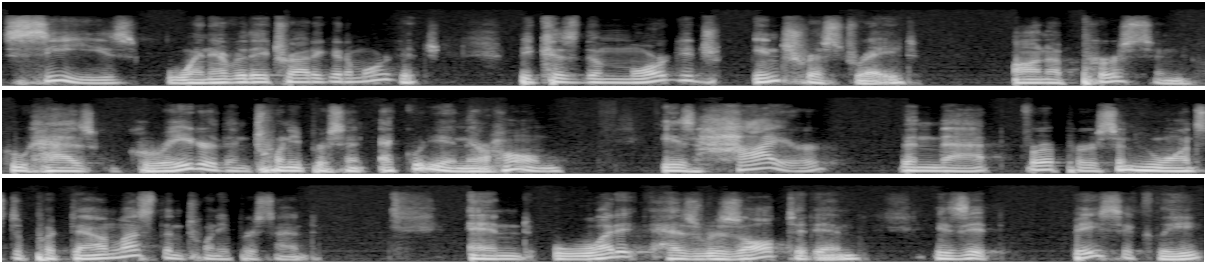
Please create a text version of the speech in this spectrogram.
sees whenever they try to get a mortgage. Because the mortgage interest rate on a person who has greater than 20% equity in their home is higher than that for a person who wants to put down less than 20%. And what it has resulted in is it basically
